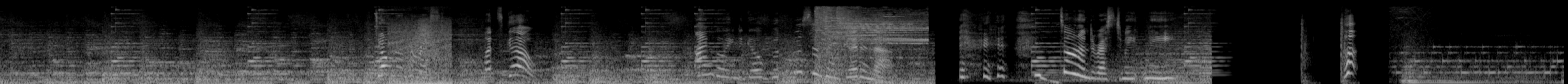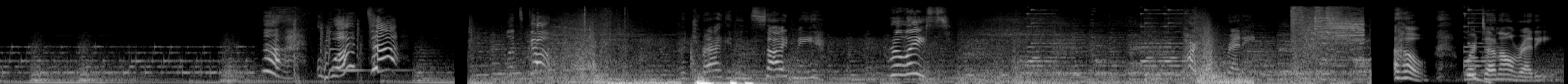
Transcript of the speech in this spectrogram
Don't underestimate. Let's go. I'm going to go. But this isn't good enough. Don't underestimate me. Done already?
